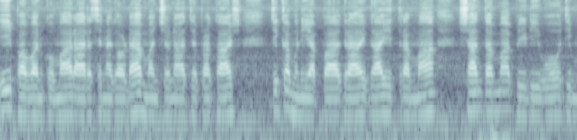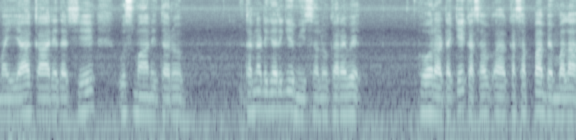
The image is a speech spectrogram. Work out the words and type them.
ಇ ಪವನ್ ಕುಮಾರ್, ಅರಸಿನಗೌಡ, ಮಂಜುನಾಥ್ ಪ್ರಕಾಶ್, ಚಿಕ್ಕಮುನಿಯಪ್ಪ ಗಾಯತ್ರಮ್ಮ, ಶಾಂತಮ್ಮ, ಪಿಡಿಒ, ತಿಮ್ಮಯ್ಯ, ಕಾರ್ಯದರ್ಶಿ ಉಸ್ಮಾನ್ ಇದ್ದರು. ಕನ್ನಡಿಗರಿಗೆ ಮೀಸಲು ಕರವೇ. ಹೋರಾಟಕ್ಕೆ ಕಸ ಕಸಪ್ಪ ಬೆಂಬಲ.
